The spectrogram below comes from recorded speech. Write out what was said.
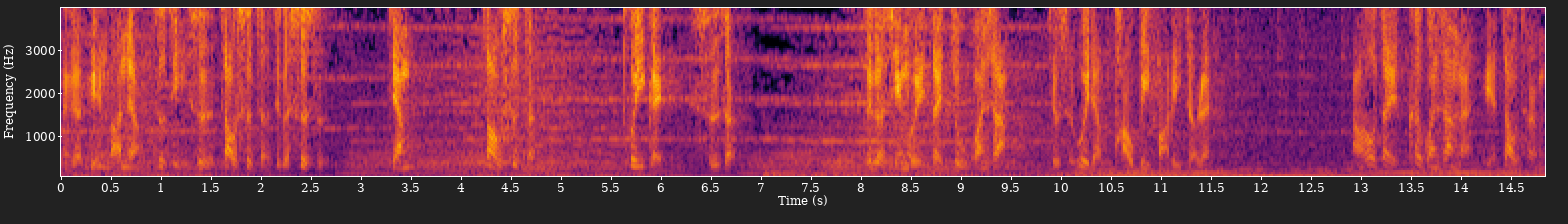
那个隐瞒了自己是肇事者这个事实，将肇事者推给死者，这个行为在主观上就是为了逃避法律责任，然后在客观上呢也造成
